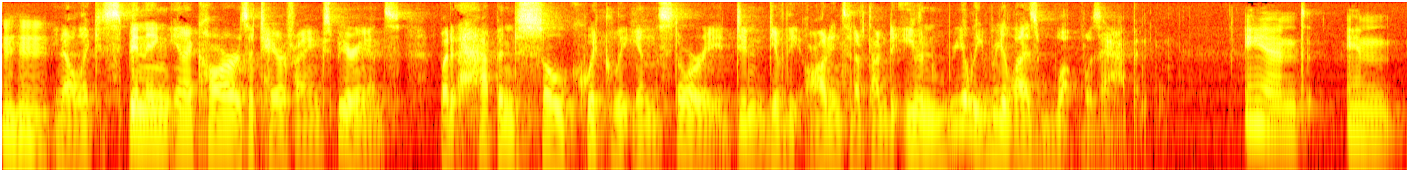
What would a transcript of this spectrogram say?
Mm-hmm. You know, like spinning in a car is a terrifying experience, but it happened so quickly in the story, it didn't give the audience enough time to even really realize what was happening. And and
